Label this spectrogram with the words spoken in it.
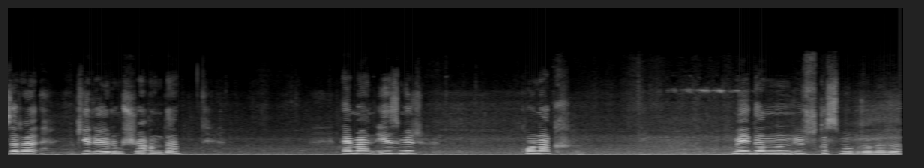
Pazara giriyorum şu anda. Hemen İzmir Konak Meydanının üst kısmı buraları.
